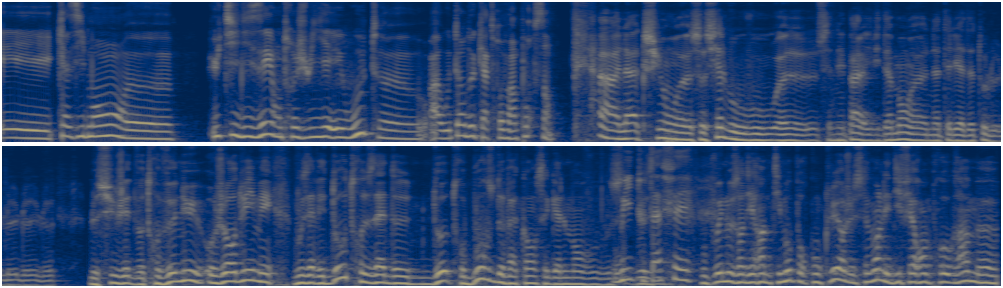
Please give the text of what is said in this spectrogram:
est quasiment euh, utilisé entre juillet et août euh, à hauteur de 80%. Ah, l'action euh, sociale, vous, ce n'est pas évidemment, Nathalie Adato, le sujet de votre venue aujourd'hui, mais vous avez d'autres aides, d'autres bourses de vacances également. Vous, oui, tout à fait. Vous pouvez nous en dire un petit mot pour conclure justement les différents programmes euh,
